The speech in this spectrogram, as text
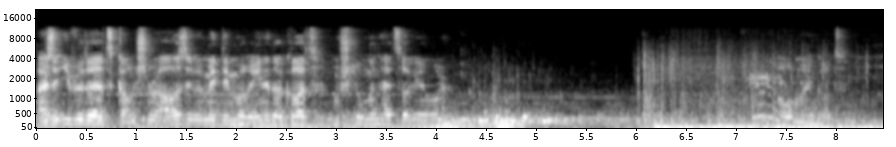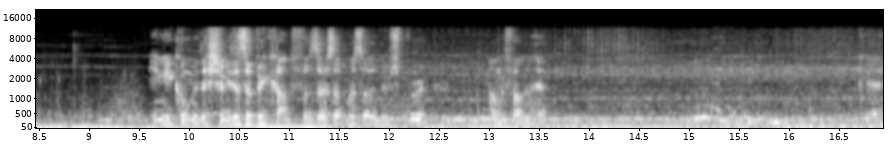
Also ich würde jetzt ganz schnell aus, wenn mit dem Moräne da gerade umschlungen hat, sage ich mal. Oh mein Gott. Irgendwie kommt mir das schon wieder so bekannt vor, als ob wir so in dem Spiel angefangen hätten. Okay.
